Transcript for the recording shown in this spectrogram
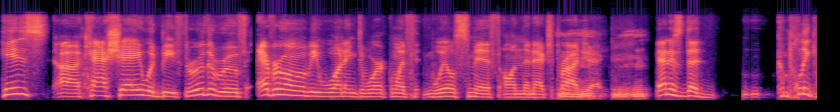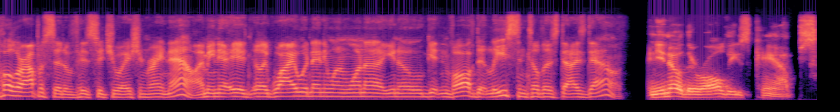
his uh, cachet would be through the roof. Everyone would be wanting to work with Will Smith on the next mm-hmm, project. Mm-hmm, mm-hmm. That is the complete polar opposite of his situation right now. I mean, it, like, why would anyone want to, you know, get involved at least until this dies down? And you know, there are all these camps.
